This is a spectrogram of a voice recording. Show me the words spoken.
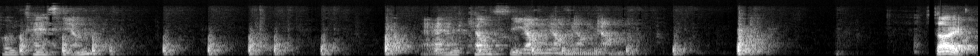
Potassium, and yum, yum, yum. So,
